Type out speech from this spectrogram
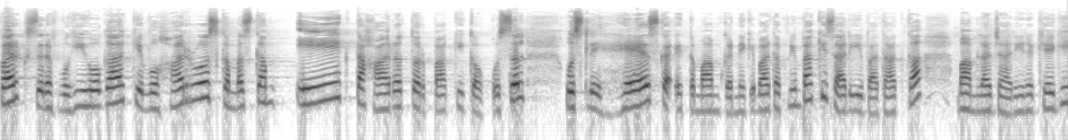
فرق صرف وہی ہوگا کہ وہ ہر روز کم از کم ایک تہارت اور پاکی کا غسل غسل حیض کا اہتمام کرنے کے بعد اپنی باقی ساری عبادات کا معاملہ جاری رکھے گی۔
